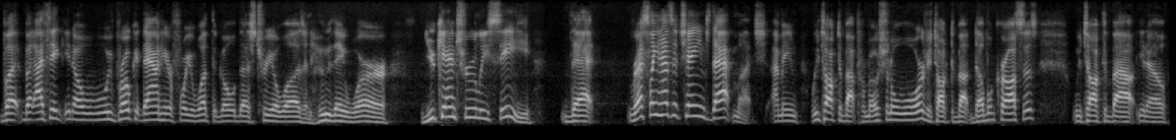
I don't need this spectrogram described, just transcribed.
But but I think you know we broke it down here for you what the Gold Dust Trio was and who they were. You can truly see that wrestling hasn't changed that much. I mean, we talked about promotional wars, we talked about double crosses, we talked about you know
